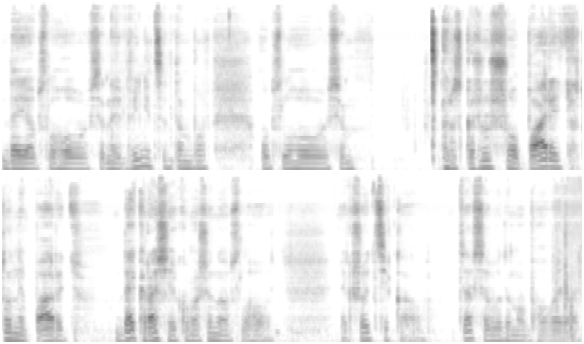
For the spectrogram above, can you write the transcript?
де я обслуговувався. Не в Вінниці там був, обслуговувався. Розкажу, що парять, хто не парить, де краще яку машину обслуговувати. Якщо цікаво, це все будемо обговорювати.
